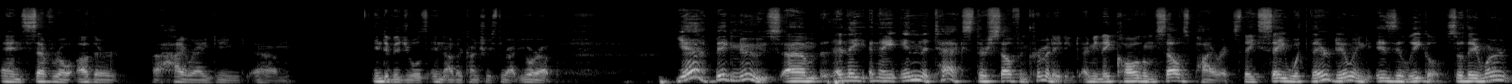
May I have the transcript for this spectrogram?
and several other uh, high-ranking um, individuals in other countries throughout Europe. Yeah, big news. Um, and they and they in the text they're self-incriminating. I mean, they call themselves pirates. They say what they're doing is illegal. So they weren't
